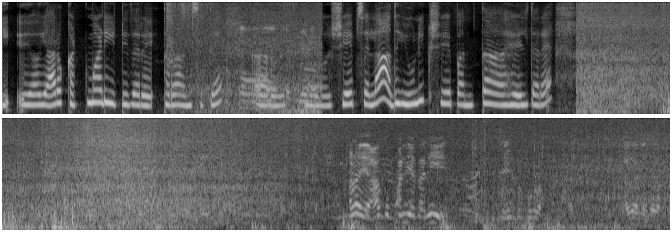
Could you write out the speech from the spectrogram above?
ಈ ಯಾರೋ ಕಟ್ ಮಾಡಿ ಇಟ್ಟಿದ್ದಾರೆ ಥರ ಅನಿಸುತ್ತೆ. ಶೇಪ್ಸ್ ಎಲ್ಲ, ಅದು ಯೂನಿಕ್ ಶೇಪ್ ಅಂತ ಹೇಳ್ತಾರೆ. अरे Ayan, na masarap.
